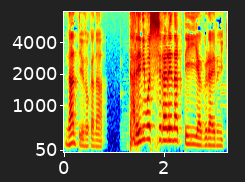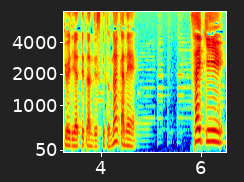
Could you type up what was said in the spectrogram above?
なんていうのかな。誰にも知られなくていいやぐらいの勢いでやってたんですけど、なんかね、最近、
